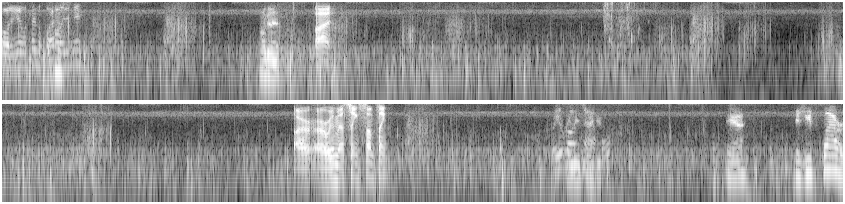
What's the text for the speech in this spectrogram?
Oh, yeah, we'll turn the flashlight in there. I'll do it. All right. Are are we missing something? Where you Give me a running second. apple? Yeah. Did you get the flower?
